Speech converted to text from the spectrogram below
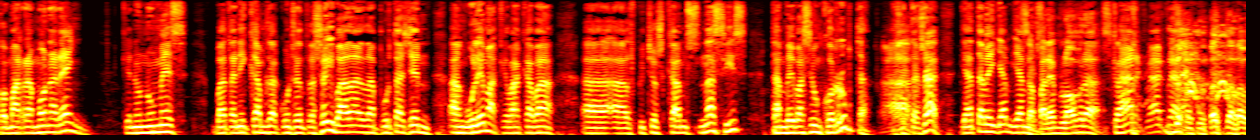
com a Ramon Areny, que no només va tenir camps de concentració i va de- deportar gent a Angulema, que va acabar eh, als pitjors camps nazis, també va ser un corrupte. Ah. O sigui, ja també hi ha, hi ha. Separem l'obra. Clar, clar, clar. De- de.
